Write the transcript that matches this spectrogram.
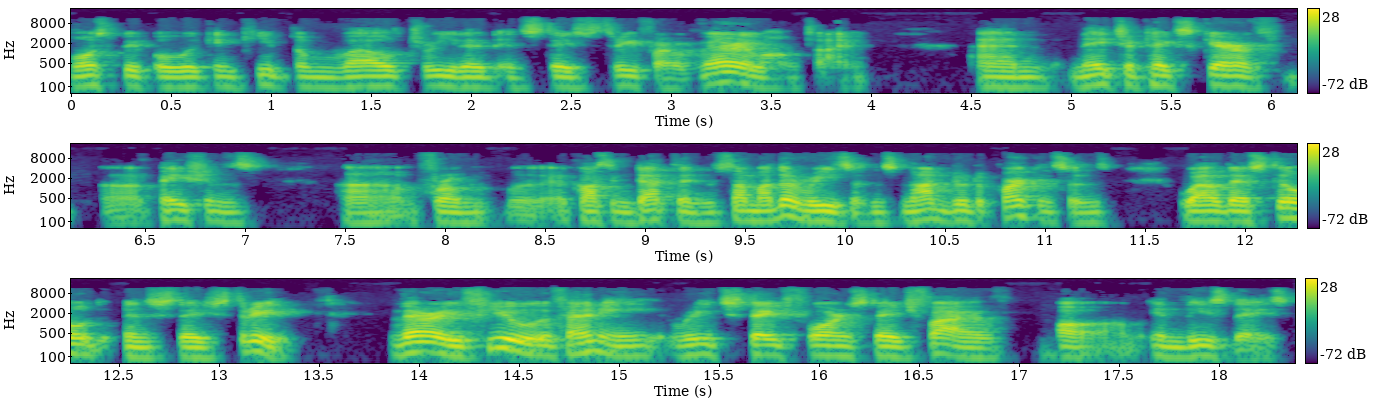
Most people, we can keep them well treated in stage three for a very long time. And nature takes care of uh, patients uh, from uh, causing death in some other reasons, not due to Parkinson's, while they're still in stage three. Very few, if any, reach stage four and stage five uh, in these days.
